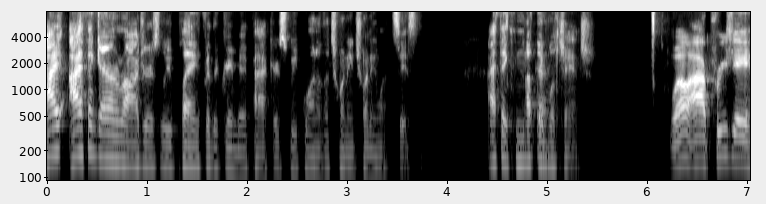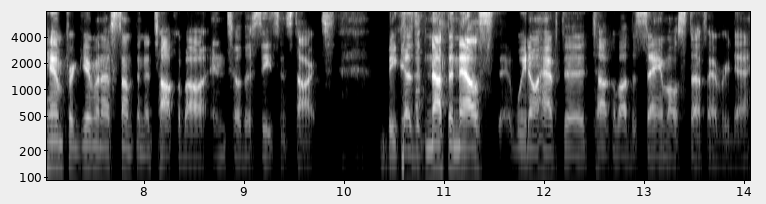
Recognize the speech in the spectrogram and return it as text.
I, I think Aaron Rodgers will be playing for the Green Bay Packers week one of the 2021 season. I think nothing Okay. will change. Well, I appreciate him for giving us something to talk about until the season starts. Because if nothing else, we don't have to talk about the same old stuff every day.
